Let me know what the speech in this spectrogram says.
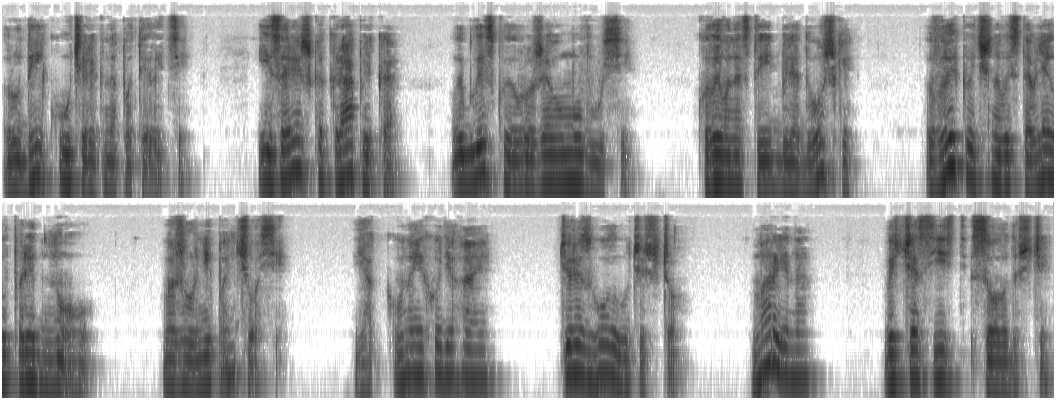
рудий кучерик на потилиці, і сережка крапелька виблискує в рожевому вусі. Коли вона стоїть біля дошки, виклично виставляє вперед ногу в ажурній панчосі. Як вона їх одягає? Через голову, чи що? Марина весь час їсть солодощі,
